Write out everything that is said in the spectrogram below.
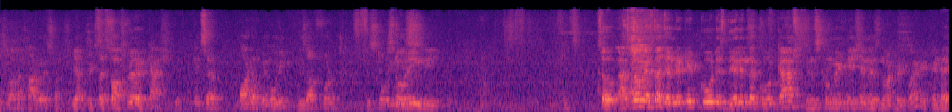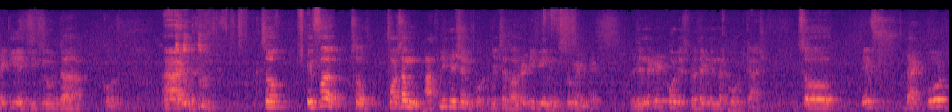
is not a hardware structure. Yeah, it's a software cache. It's a part of memory reserved for storing. storing the. So as long as the generated code is there in the code cache, instrumentation is not required. It can directly execute the code. And so if a so for some application code which has already been instrumented, the generated code is present in the code cache. So if that code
